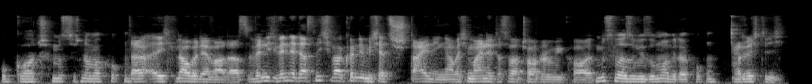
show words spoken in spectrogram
Oh Gott, müsste ich nochmal gucken. Da, ich glaube, der war das. Wenn ich, wenn der das nicht war, könnt ihr mich jetzt steinigen, aber ich meine, das war Total Recall. Müssen wir sowieso mal wieder gucken. Richtig.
